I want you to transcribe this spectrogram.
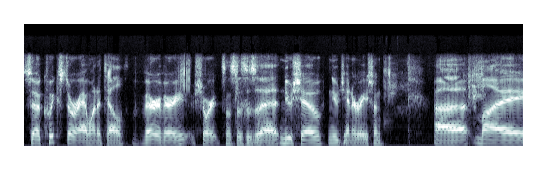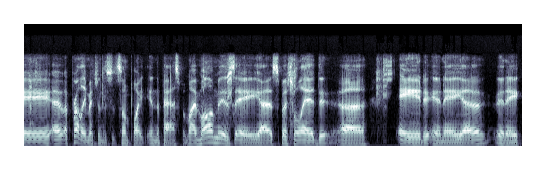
So, a quick story I want to tell, very, very short, since this is a new show, new generation. Uh, my, I probably mentioned this at some point in the past, but my mom is a uh, special ed uh, aide in a uh, in a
